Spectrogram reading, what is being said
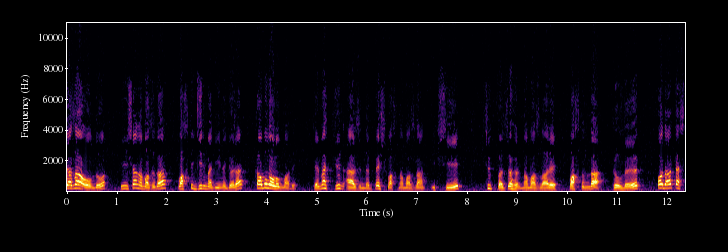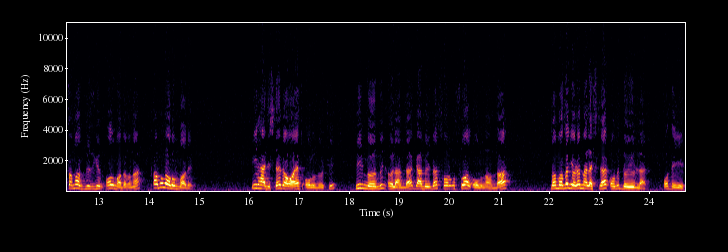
qəza oldu, işa namazı da vaxtı girmədiyinə görə qəbul olunmadı. Demək, gün ərzində 5 vaxt namazdan ikisi, sübh və zöhr namazları vaxtında qıldıq, o da dəstəmaz düzgün olmadığına qəbul olunmadı. Bir hədisdə rəvayət olunur ki, bir mömin öləndə, qəbirdə sorğu-sual olunanda, namaza görə mələklər onu döyürlər. O deyir,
